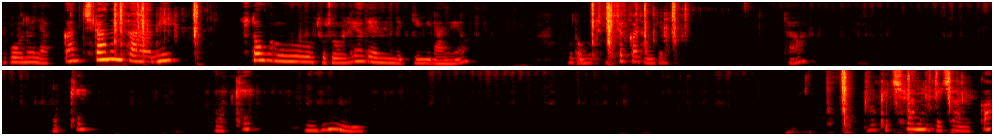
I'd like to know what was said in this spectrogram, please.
이거는 약간 칠하는 사람이 수동으로 조절을 해야 되는 느낌이 나네요. 어, 너무 좀 색깔 담겨. 자, 이렇게, 이렇게, 음, 이렇게 칠하면 되지 않을까?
